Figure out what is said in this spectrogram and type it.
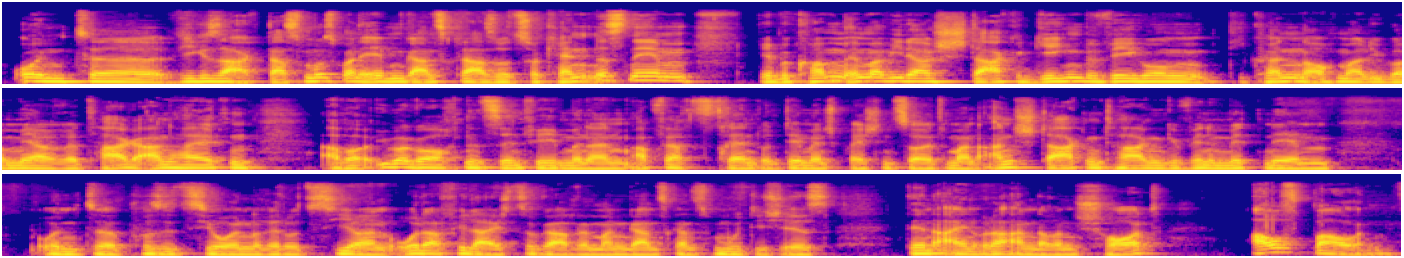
Und äh, wie gesagt, das muss man eben ganz klar so zur Kenntnis nehmen. Wir bekommen immer wieder starke Gegenbewegungen, die können auch mal über mehrere Tage anhalten, aber übergeordnet sind wir eben in einem Abwärtstrend und dementsprechend sollte man an starken Tagen Gewinne mitnehmen und äh, Positionen reduzieren oder vielleicht sogar, wenn man ganz, ganz mutig ist, den ein oder anderen Short aufbauen.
